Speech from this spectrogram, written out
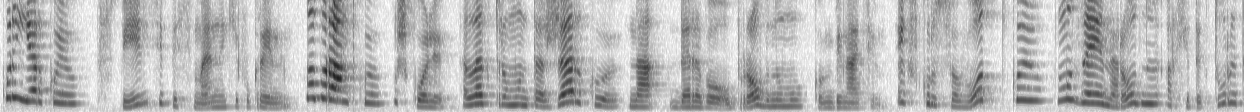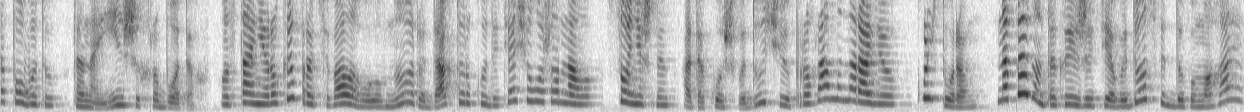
кур'єркою в спільці письменників України, лаборанткою у школі, електромонтажеркою на деревообробному комбінаті, екскурсоводкою музеї народної архітектури та побуту та на інших роботах. Останні роки працювала головною редакторкою дитячого журналу Соняшник, а також ведучою програми на радіо Культура. Напевно, такий життєвий досвід допомагає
